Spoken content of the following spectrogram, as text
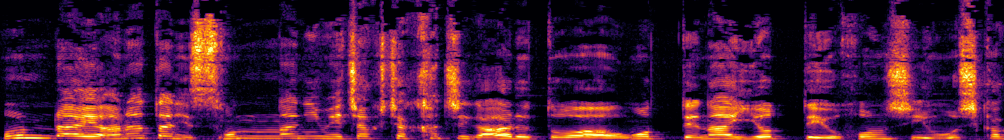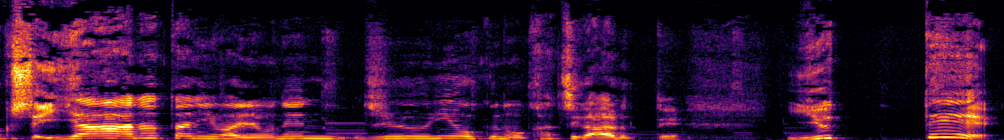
本来あなたにそんなにめちゃくちゃ価値があるとは思ってないよっていう本心を押し隠していやあなたには4年12億の価値があるって言って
